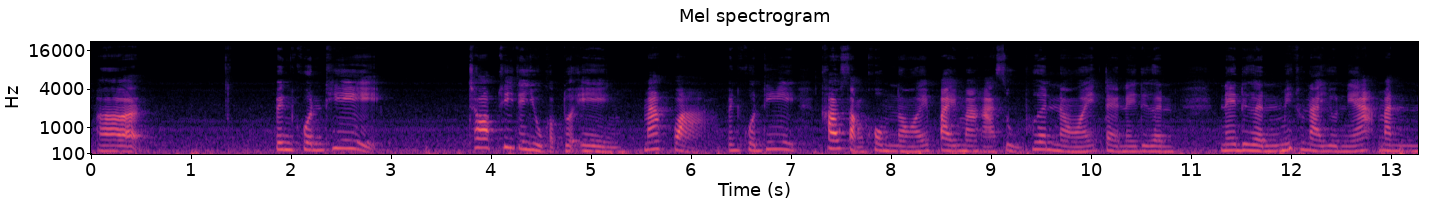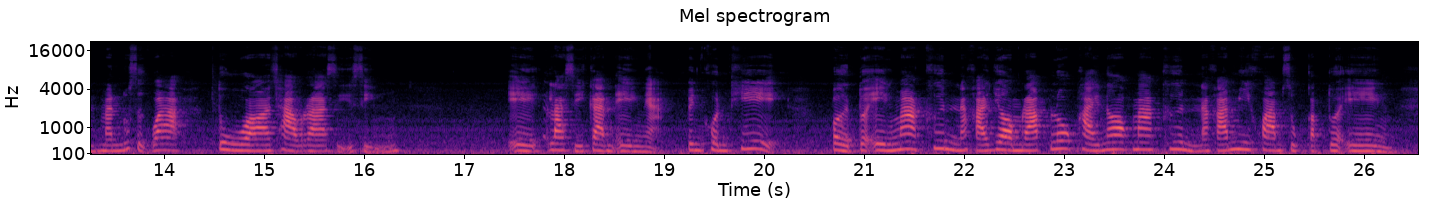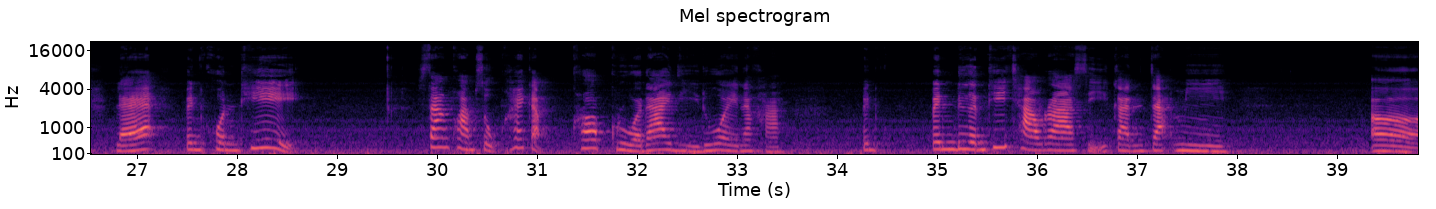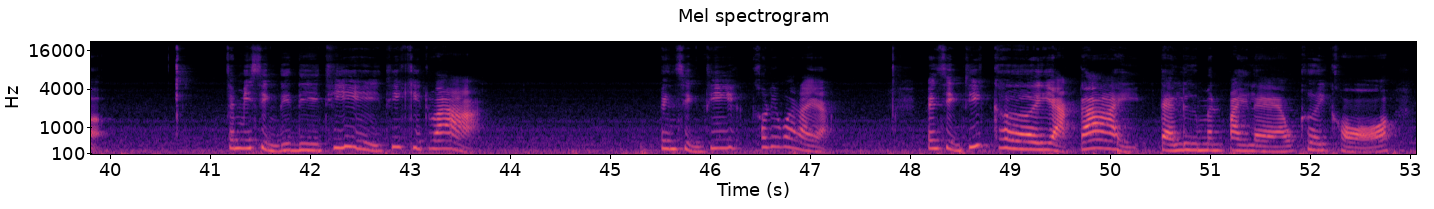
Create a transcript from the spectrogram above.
เเป็นคนที่ชอบที่จะอยู่กับตัวเองมากกว่า เป็นคนที่เข้าสังคมน้อยไปมาหาสู่เพื่อนน้อย แต่ในเดือนในเดือนมิถุนายนเนี้ยมันมันรู้สึกว่าตัวชาวราศีสิงห์เองราศีกันเองเนี่ยเป็นคนที่เปิดตัวเองมากขึ้นนะคะ ยอมรับโลกภายนอกมากขึ้นนะคะ มีความสุขกับตัวเอง และเป็นคนที่สร้างความสุขให้กับครอบครัวได้ดีด้วยนะคะ เป็น เป็นเดือนที่ชาวราศีกันจะมีเอ่อจะมีสิ่งดีๆที่ที่คิดว่า เป็นสิ่งที่เขาเรียกว่าอะไรอะ่ะ เป็นสิ่งที่เคยอยากได้ แต่ลืมมันไปแล้ว เคยขอ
